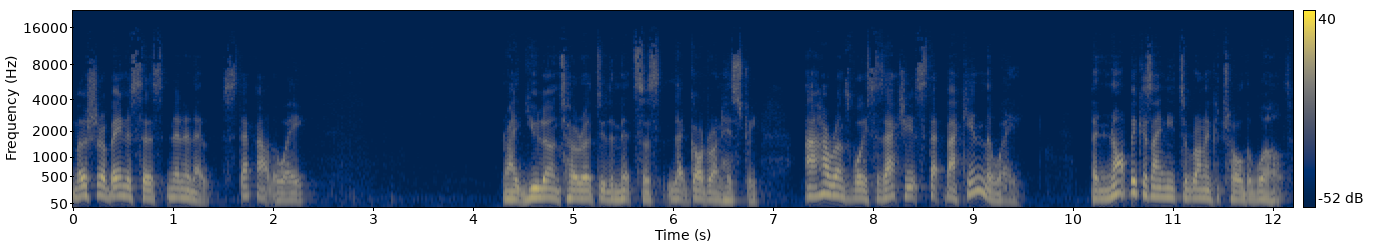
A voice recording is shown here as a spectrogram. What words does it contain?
Moshe Rabbeinu says, no, no, no, step out the way. Right? You learn Torah, do the mitzvahs, let God run history. Aharon's voice is actually step back in the way, but not because I need to run and control the world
